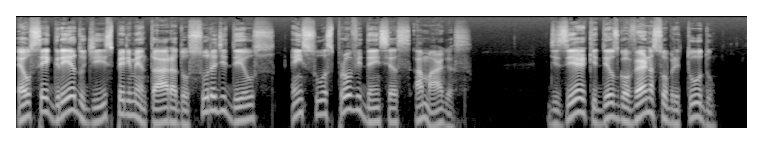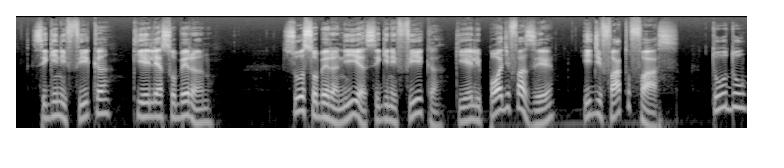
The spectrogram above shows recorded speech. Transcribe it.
é o segredo de experimentar a doçura de Deus em suas providências amargas. Dizer que Deus governa sobre tudo significa que Ele é soberano. Sua soberania significa que Ele pode fazer, e de fato faz, tudo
